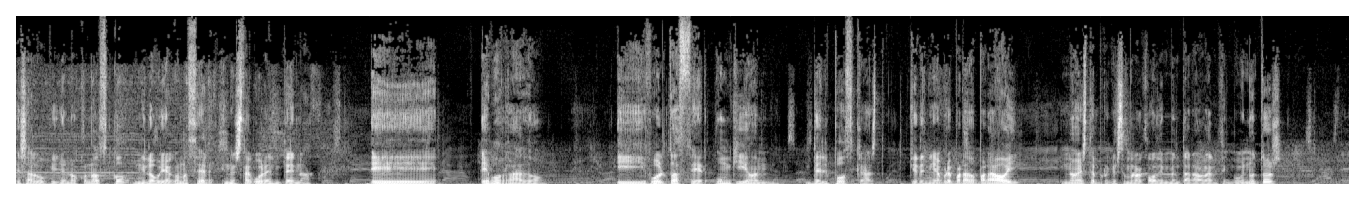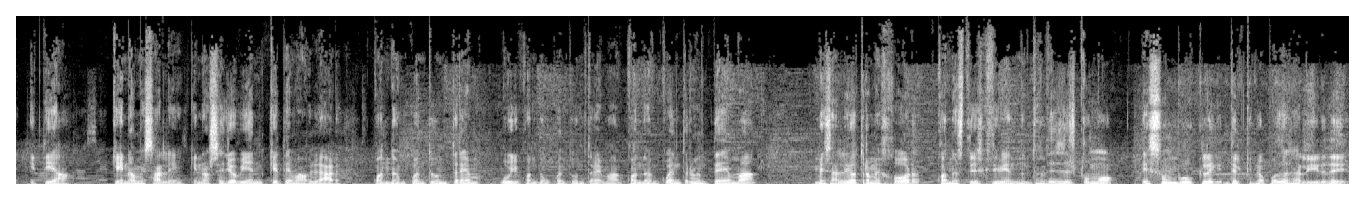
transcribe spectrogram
es algo que yo no conozco ni lo voy a conocer en esta cuarentena. Eh, he borrado y vuelto a hacer un guion del podcast que tenía preparado para hoy. No este, porque este me lo acabo de inventar ahora en 5 minutos. Y tía, que no me sale, que no sé yo bien qué tema hablar. Cuando encuentro un tema. Uy, cuando encuentro un tema. Cuando encuentro un tema, me sale otro mejor cuando estoy escribiendo. Entonces es como. Es un bucle del que no puedo salir de.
